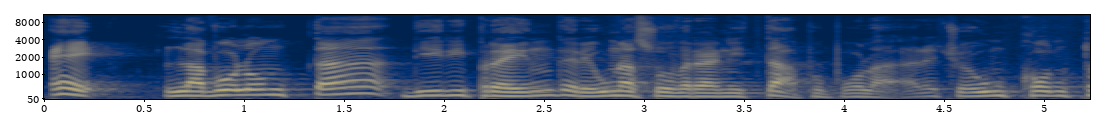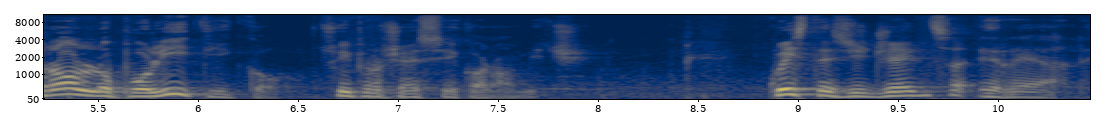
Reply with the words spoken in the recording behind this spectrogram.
È la volontà di riprendere una sovranità popolare, cioè un controllo politico sui processi economici. Questa esigenza è reale.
